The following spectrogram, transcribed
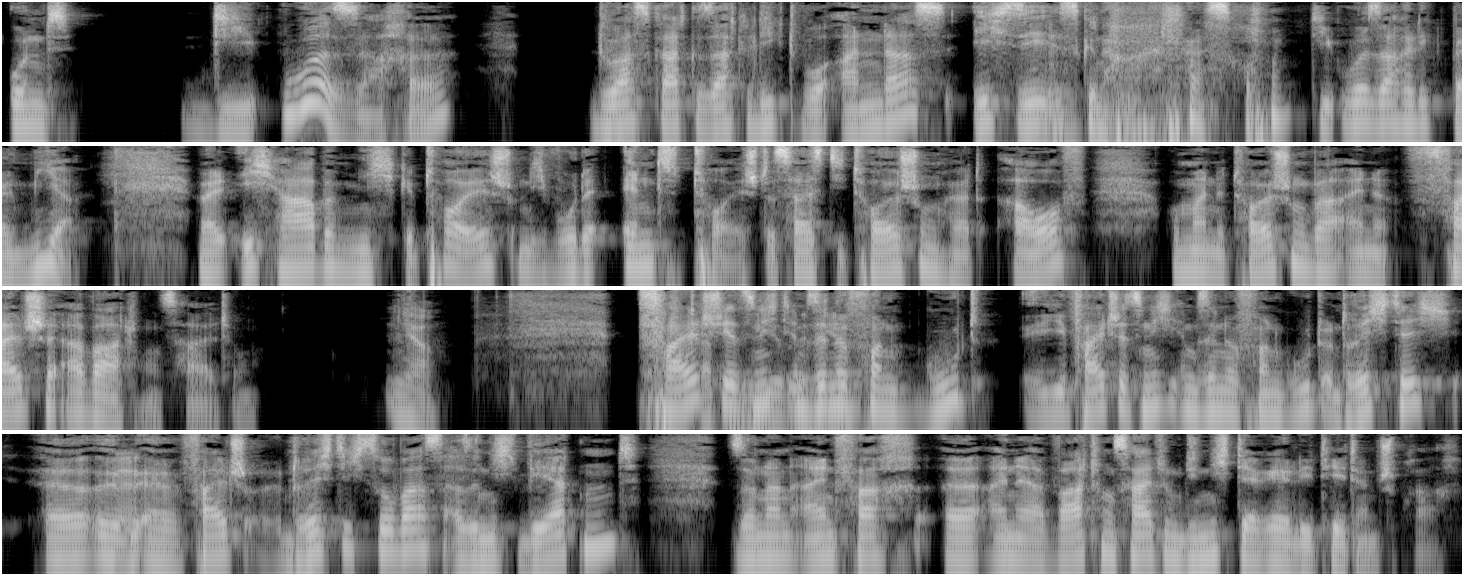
Und die Ursache, du hast gerade gesagt, liegt woanders. Ich sehe es mhm. genau andersrum. Die Ursache liegt bei mir, weil ich habe mich getäuscht und ich wurde enttäuscht. Das heißt, die Täuschung hört auf und meine Täuschung war eine falsche Erwartungshaltung. Ja. Falsch jetzt nicht im Sinne von gut, falsch jetzt nicht im Sinne von gut und richtig, äh, ja. äh, falsch und richtig sowas, also nicht wertend, sondern einfach äh, eine Erwartungshaltung, die nicht der Realität entsprach.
